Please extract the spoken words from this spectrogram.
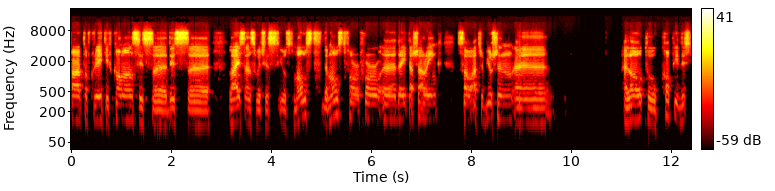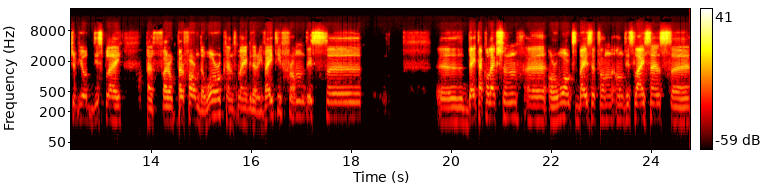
part of Creative Commons is uh, this uh, license which is used most, the most for, for data sharing. So attribution allow to copy, distribute, display, perform the work and make derivative from this data collection uh, or works based on, on this license uh,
